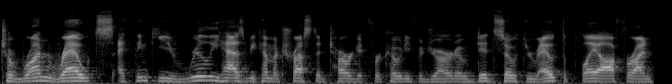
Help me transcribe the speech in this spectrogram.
to run routes. I think he really has become a trusted target for Cody Fajardo. Did so throughout the playoff run.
